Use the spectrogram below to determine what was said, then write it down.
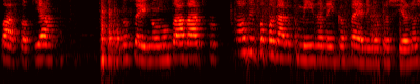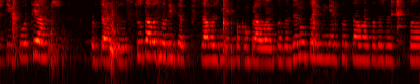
Pá, só que há. Não sei, não não está a dar. Nós nem para pagar a comida, nem café, nem outras cenas, tipo, temos. Portanto, se tu estavas-me a dizer que precisavas de dinheiro para comprar lâmpadas, eu não tenho dinheiro para te dar lâmpadas neste. para,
